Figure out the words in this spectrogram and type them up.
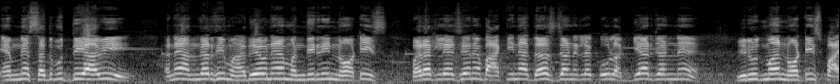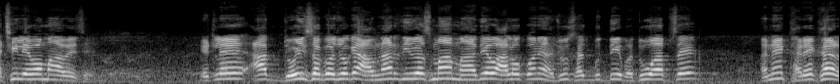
એમને સદબુદ્ધિ આવી અને અંદરથી મહાદેવને મંદિરની નોટિસ પરત લે છે અને બાકીના દસ જણ, એટલે કુલ અગિયાર જણને વિરુદ્ધમાં નોટિસ પાછી લેવામાં આવે છે. એટલે આપ જોઈ શકો છો કે આવનાર દિવસમાં મહાદેવ આ લોકોને હજુ સદબુદ્ધિ વધુ આપશે અને ખરેખર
